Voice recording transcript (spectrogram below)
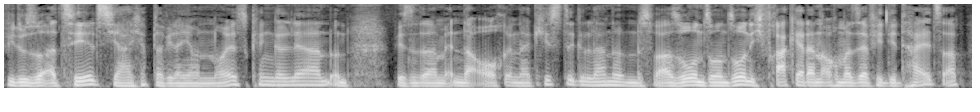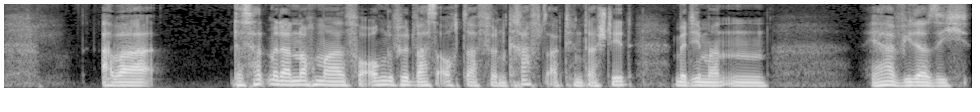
wie du so erzählst, ja, ich habe da wieder jemand Neues kennengelernt und wir sind dann am Ende auch in der Kiste gelandet und es war so und so und so und ich frage ja dann auch immer sehr viele Details ab. Aber das hat mir dann nochmal vor Augen geführt, was auch da für ein Kraftakt hintersteht, mit jemandem, ja, wieder sich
